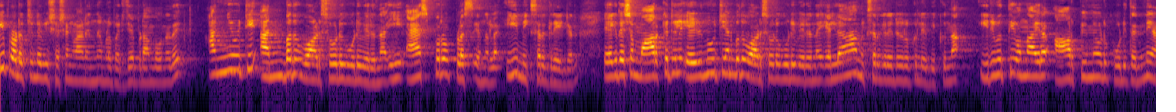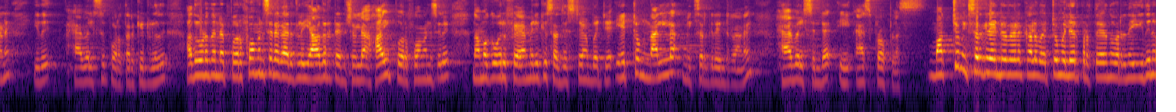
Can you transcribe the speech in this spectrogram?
ഈ പ്രൊഡക്റ്റിന്റെ വിശേഷങ്ങളാണ് ഇന്ന് നമ്മൾ പരിചയപ്പെടാൻ പോകുന്നത്. അഞ്ഞൂറ്റി അൻപത് വാട്സോട് കൂടി വരുന്ന ഈ ആസ്പ്രോ പ്ലസ് എന്നുള്ള ഈ മിക്സർ ഗ്രൈൻഡർ ഏകദേശം മാർക്കറ്റിൽ എഴുന്നൂറ്റി അൻപത് വാട്സോട് കൂടി വരുന്ന എല്ലാ മിക്സർ ഗ്രൈൻഡറുകൾക്കും ലഭിക്കുന്ന ഇരുപത്തി ഒന്നായിരം ആർ പി എമ്മോട് കൂടി തന്നെയാണ് ഇത് ഹാവൽസ് പുറത്തിറക്കിയിട്ടുള്ളത്. അതുകൊണ്ട് തന്നെ പെർഫോമൻസിന്റെ കാര്യത്തിൽ യാതൊരു ടെൻഷനില്ല ഹൈ പെർഫോമൻസിൽ നമുക്ക് ഒരു ഫാമിലിക്ക് സജസ്റ്റ് ചെയ്യാൻ പറ്റിയ ഏറ്റവും നല്ല മിക്സർ ഗ്രൈൻഡറാണ് ഹാവൽസിന്റെ ഈ ആസ്പ്രോ പ്ലസ് മറ്റു മിക്സർ ഗ്രൈൻഡറുകളെക്കാളും ഏറ്റവും വലിയൊരു പ്രത്യേകത എന്ന് പറയുന്നത് ഇതിന്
